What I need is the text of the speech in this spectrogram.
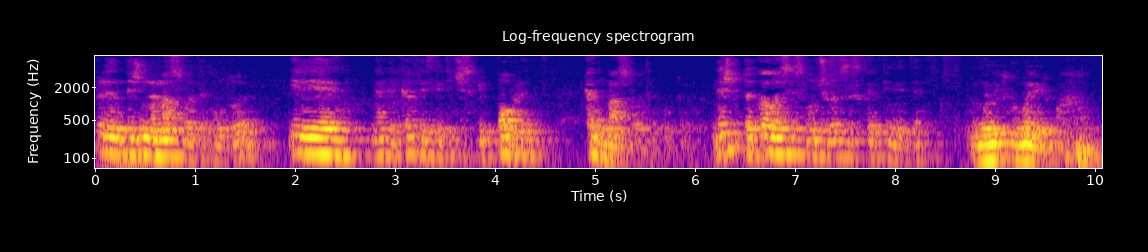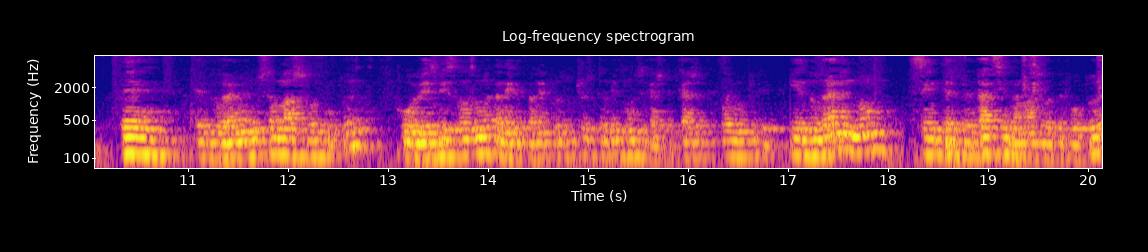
принадлежи на масовата култура, или е някакъв естетически поглед към масовата култура. Нещо такова се случва с картините на Митко Маринков. Те едновременно са масова култура, хубавия смисъл на думата, нека това не прозвучи оскърбително, сега ще кажа какво има преди. И едновременно са интерпретация на масовата култура,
